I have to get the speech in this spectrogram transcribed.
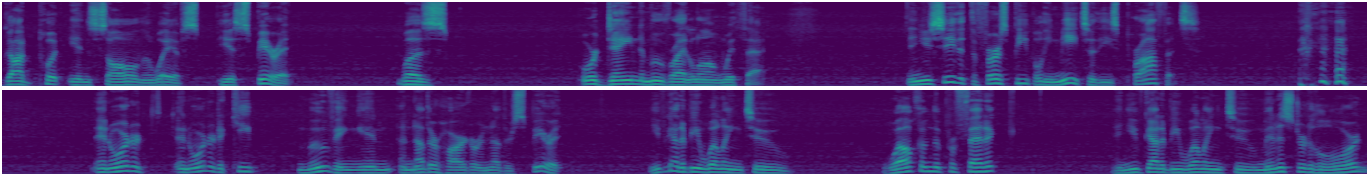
God put in Saul in the way of his spirit was ordained to move right along with that. And you see that the first people he meets are these prophets. in order in order to keep moving in another heart or another spirit, you've got to be willing to welcome the prophetic and you've got to be willing to minister to the Lord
